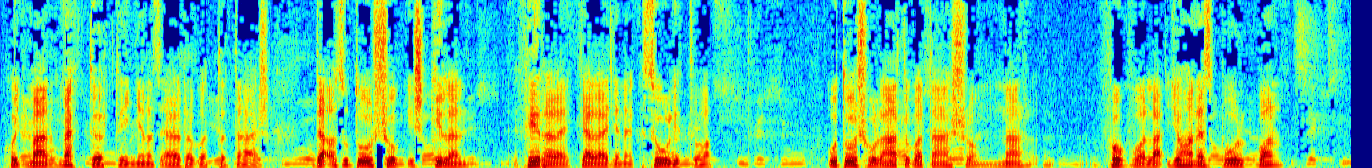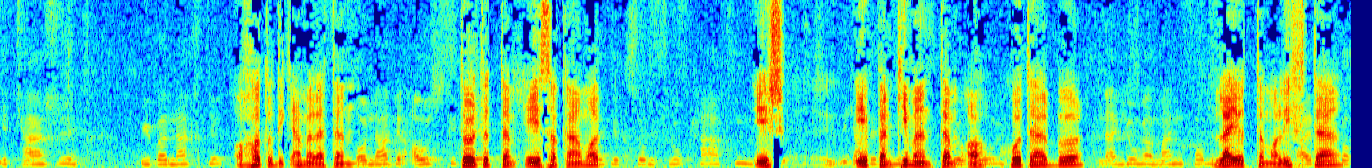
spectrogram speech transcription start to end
hogy már megtörténjen az elragadtatás, de az utolsók is kilen, félre kell legyenek szólítva. Utolsó látogatásomnál fogva Johannesburgban a hatodik emeleten töltöttem éjszakámat, és éppen kimentem a hotelből, lejöttem a lifttel,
